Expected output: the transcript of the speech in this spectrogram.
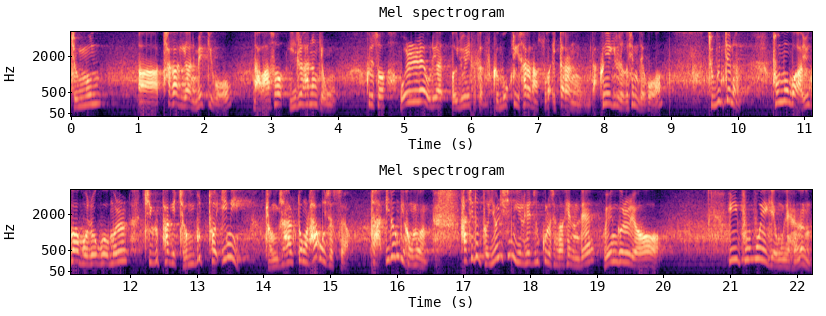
전문 아, 타가 기관에 맡기고 나와서 일을 하는 경우 그래서 원래 우리가 의도했던 그 목적이 살아날 수가 있다라는 겁니다. 그 얘기를 적으시면 되고 두 번째는 부모가 육아 보조금을 지급하기 전부터 이미 경제 활동을 하고 있었어요. 자 이런 경우는 사실은 더 열심히 일을 해줄 거로 생각했는데 웬걸요? 이 부부의 경우에는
